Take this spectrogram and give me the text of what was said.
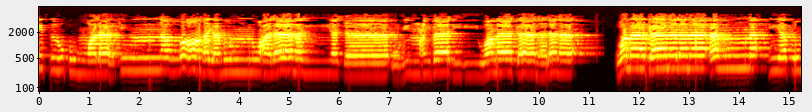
مثلكم ولكن الله يمن على من يشاء من عباده وما كان لنا وما كان لنا أن نأتيكم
